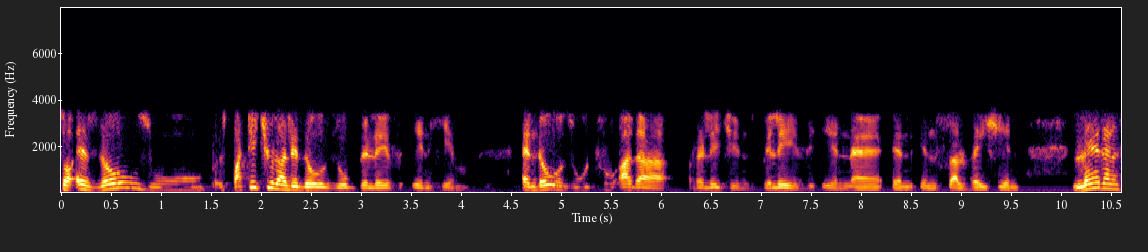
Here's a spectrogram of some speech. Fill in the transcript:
So, as those who, particularly those who believe in Him, and those who through other religions believe in, uh, in, in salvation, let us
